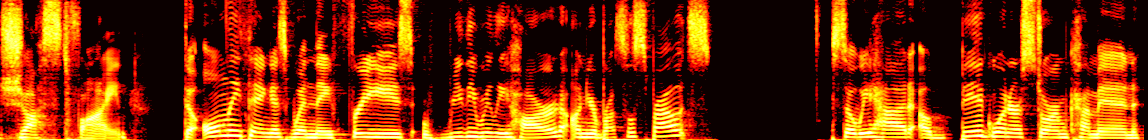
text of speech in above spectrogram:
just fine. The only thing is when they freeze really, really hard on your Brussels sprouts. So we had a big winter storm come in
